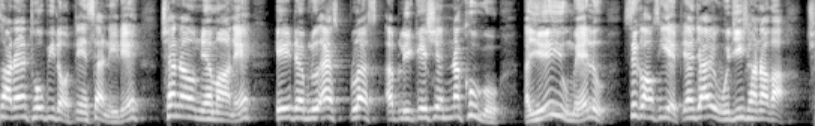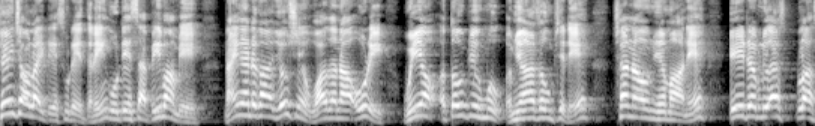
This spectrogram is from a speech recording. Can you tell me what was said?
စာတန်းထိုးပြီးတော့တင်ဆက်နေတဲ့ Channel မြန်မာနဲ့ AWS Plus application နှစ်ခုကိုအရေးယူမယ်လို့စစ်ကောင်စီရဲ့ပြန်ကြားရေးဝန်ကြီးဌာနကချင်းချောက်လိုက်တယ်ဆိုတဲ့သတင်းကိုတင်ဆက်ပေးပါမယ်။နိုင်ငံတကာရုပ်ရှင်ဝါသနာအိုးတွေဝင်ရောက်အသုံးပြုမှုအများဆုံးဖြစ်တဲ့ Channel မြန်မာနဲ့ AWS Plus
